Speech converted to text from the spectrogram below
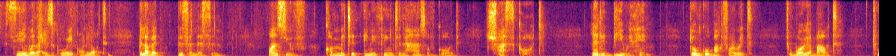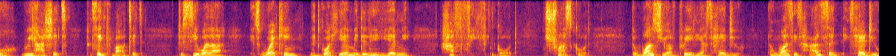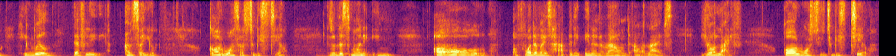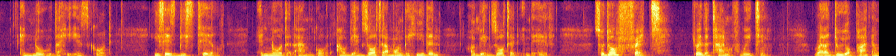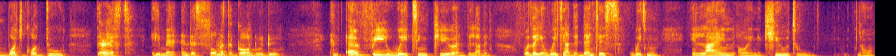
seeing whether it's growing or not. Beloved, this is a lesson. Once you've committed anything to the hands of God, Trust God. Let it be with Him. Don't go back for it to worry about, to rehash it, to think about it, to see whether it's working. Did God hear me? Didn't He hear me? Have faith in God. Trust God. That once you have prayed, He has heard you. And once He's answered, He's heard you, He will definitely answer you. God wants us to be still. So this morning, in all of whatever is happening in and around our lives, your life, God wants you to be still and know that He is God. He says, Be still and know that I am God. I will be exalted among the heathen, I will be exalted in the earth. So don't fret during the time of waiting. Rather, do your part and watch God do the rest. Amen. And there's so much that God will do. And every waiting period, beloved, whether you're waiting at the dentist, waiting in line or in a queue to, you know,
